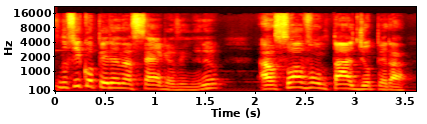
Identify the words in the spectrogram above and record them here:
Não fica operando às cegas, entendeu? É a vontade de operar.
